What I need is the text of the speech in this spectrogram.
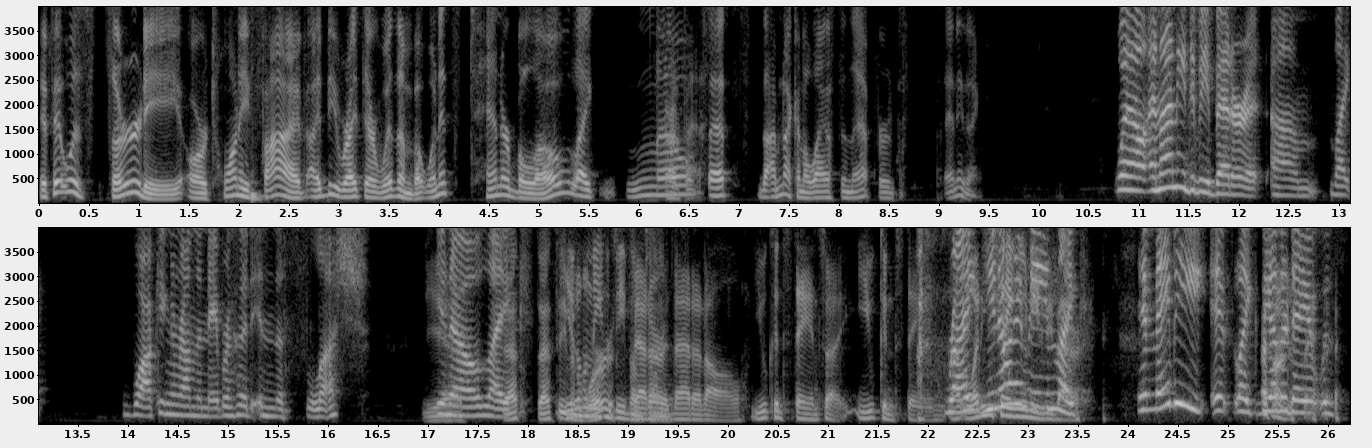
If it was 30 or 25, I'd be right there with them. But when it's 10 or below, like no, that's I'm not going to last in that for anything. Well, and I need to be better at um like walking around the neighborhood in the slush. You know, like- that's that's even You even don't worse. need to be better at that at all. You could stay inside. You can stay in. Right? What Do you know saying what I need be mean? Like, It may be it like the other day it was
